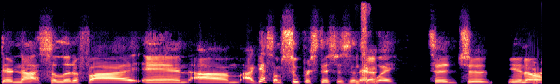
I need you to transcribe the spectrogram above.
they're not solidified, and um, I guess I'm superstitious in Okay. that way. To to you know,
